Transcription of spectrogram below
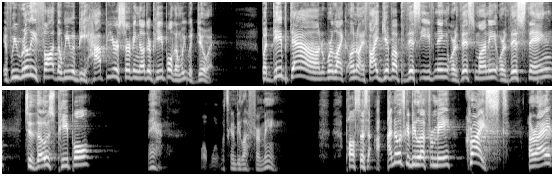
If we really thought that we would be happier serving other people, then we would do it. But deep down, we're like, oh no, if I give up this evening or this money or this thing to those people, man, what's gonna be left for me? Paul says, I know what's gonna be left for me Christ, all right?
